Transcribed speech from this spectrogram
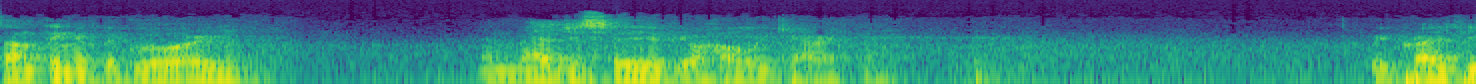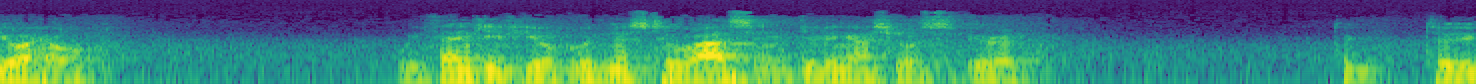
something of the glory and majesty of your holy character. We pray for your help. We thank you for your goodness to us in giving us your Spirit to, to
